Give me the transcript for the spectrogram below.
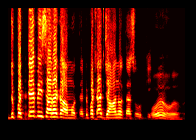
दुपट्टे पे ही सारा काम होता है। दुपट्टा जान होता है सूट की। ओए होए होए।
